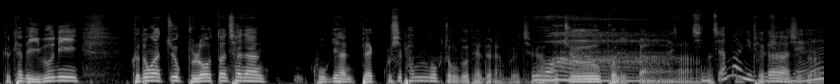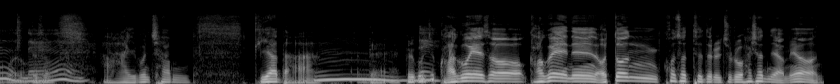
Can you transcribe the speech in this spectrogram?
그렇게 하는데 이분이 그동안 쭉 불러왔던 찬양 곡이 한 191곡 정도 되더라고요. 제가 와, 쭉 보니까 진짜 많이 대단하시더라고요. 그래서 네. 아 이분 참 귀하다. 음, 네. 그리고 네. 이제 과거에서 과거에는 어떤 콘서트들을 주로 하셨냐면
